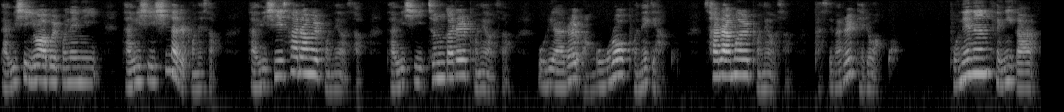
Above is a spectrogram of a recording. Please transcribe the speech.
다윗이 요압을 보내니 다윗이 신하를 보내서 다윗이 사랑을 보내어서 다윗이 증가를 보내어서 우리아를 왕궁으로 보내게 하고 사람을 보내어서 바세바를 데려왔고 보내는 행위가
